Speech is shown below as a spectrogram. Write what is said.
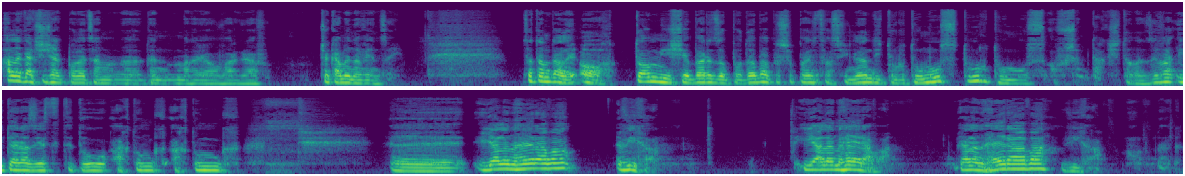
Ale tak czy siak polecam e, ten materiał Wargraf. Czekamy na więcej. Co tam dalej? O, to mi się bardzo podoba, proszę Państwa, z Finlandii, Turtumus. Turtumus, owszem, tak się to nazywa. I teraz jest tytuł Achtung, Achtung, yy, Jalenherawa Wicha. Jalenherawa. Jalenherawa Wicha. O, tak.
